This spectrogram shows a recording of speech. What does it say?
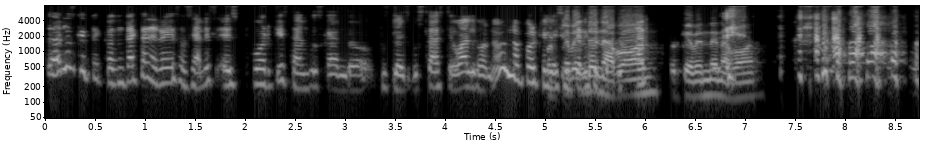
todos los que te contactan en redes sociales es porque están buscando, pues les gustaste o algo, ¿no? No porque, porque les venden abón, porque venden abón.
